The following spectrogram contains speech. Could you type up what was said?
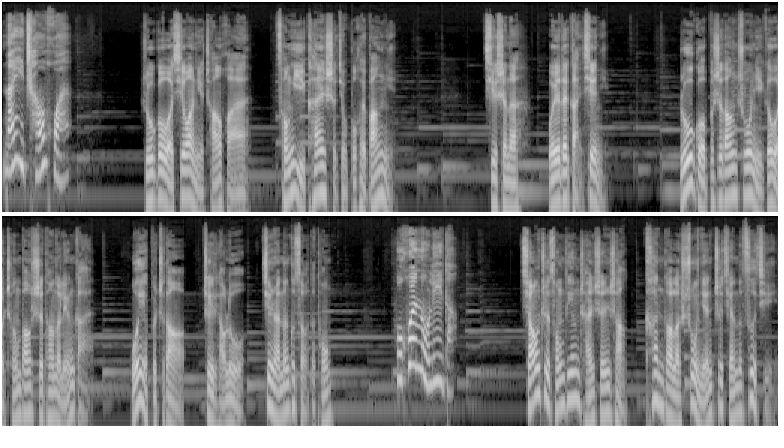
难以偿还。如果我希望你偿还，从一开始就不会帮你。其实呢，我也得感谢你。如果不是当初你给我承包食堂的灵感，我也不知道这条路竟然能够走得通。我会努力的。乔治从丁禅身上。看到了数年之前的自己，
